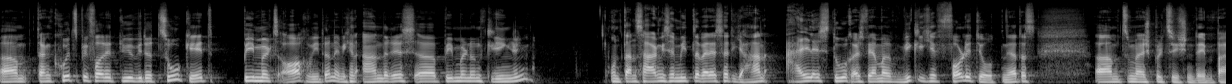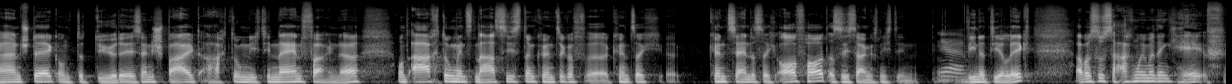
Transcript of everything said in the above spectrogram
Ähm, dann kurz bevor die Tür wieder zugeht, bimmelt es auch wieder, nämlich ein anderes äh, Bimmeln und Klingeln. Und dann sagen sie ja mittlerweile seit Jahren alles durch, als wären wir wirkliche Vollidioten. Ja, dass ähm, zum Beispiel zwischen dem Bahnsteig und der Tür, da ist ein Spalt, Achtung, nicht hineinfallen. Ja. Und Achtung, wenn es nass ist, dann könnt ihr euch, auf, äh, könnt euch äh, könnte sein, dass es euch aufhaut. Also sie sagen es nicht in Ja. Wiener Dialekt. Aber so Sachen, wo ich mir denke, hey, pff,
